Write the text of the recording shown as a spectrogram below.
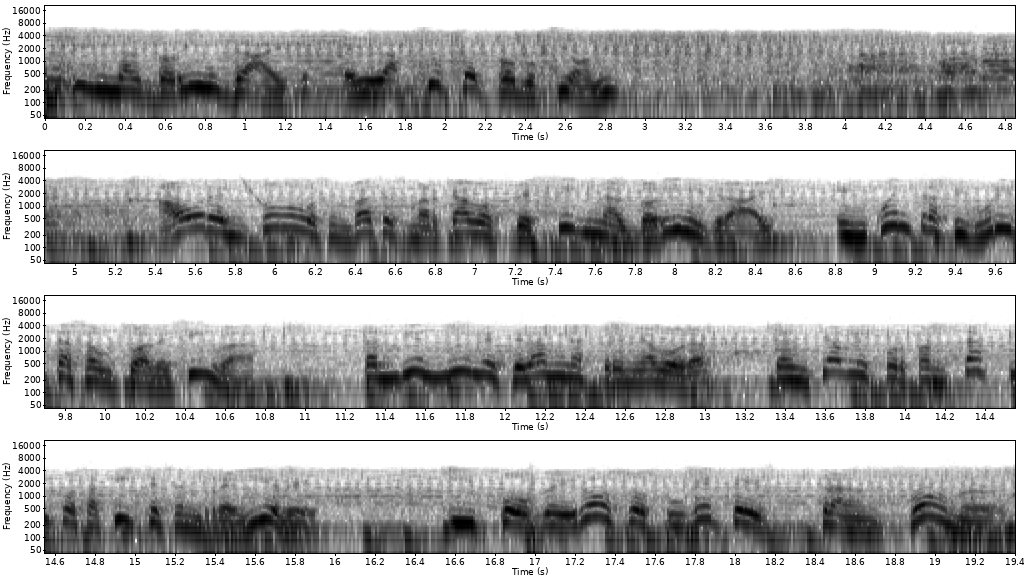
Signal Dorini Drive, en la superproducción. Ahora en todos los envases marcados de Signal Dorini Drive, encuentra figuritas autoadhesivas. También miles de láminas premiadoras, canjeables por fantásticos afiches en relieve. Y poderosos juguetes Transformers.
